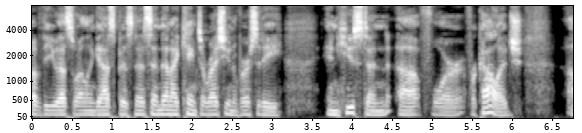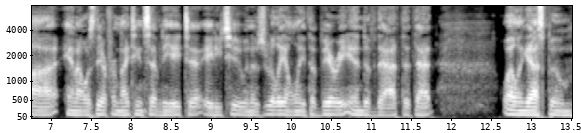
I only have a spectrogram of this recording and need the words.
of the U.S. oil and gas business, and then I came to Rice University in Houston uh, for for college. Uh, and I was there from 1978 to 82, and it was really only at the very end of that that that oil and gas boom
